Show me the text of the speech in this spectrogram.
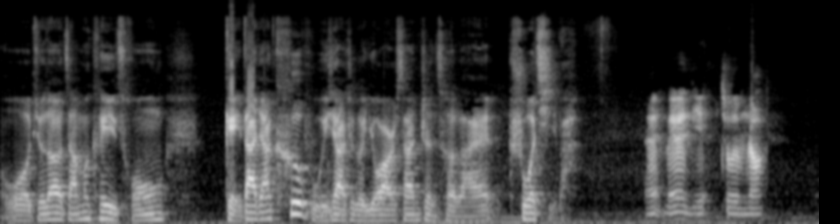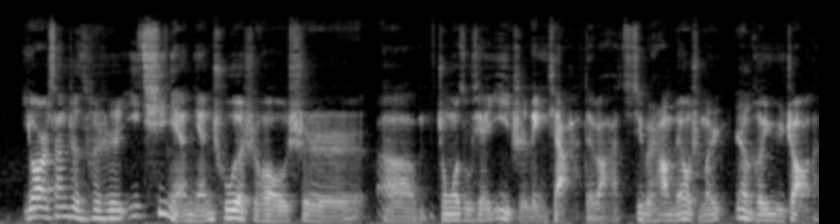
我觉得咱们可以从给大家科普一下这个 U 二三政策来说起吧。哎，没问题，就这么着。U 二三政策是一七年年初的时候是呃中国足协一指令下，对吧？基本上没有什么任何预兆的。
